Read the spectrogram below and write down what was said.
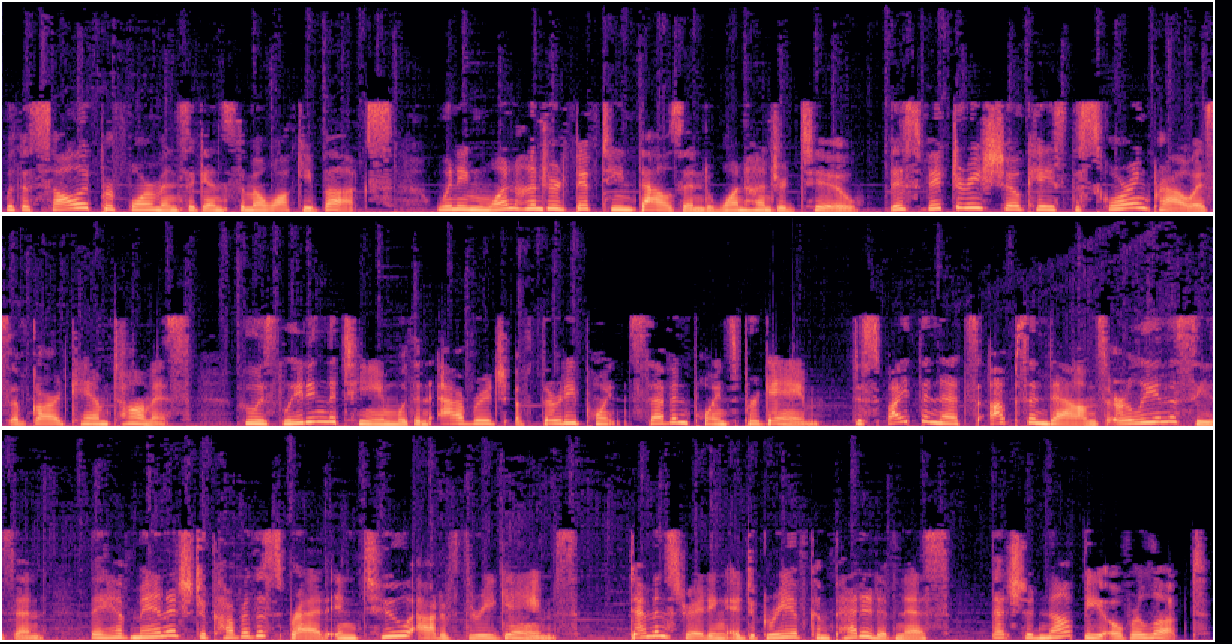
with a solid performance against the Milwaukee Bucks, winning 115,102. This victory showcased the scoring prowess of guard Cam Thomas, who is leading the team with an average of 30.7 points per game. Despite the Nets' ups and downs early in the season, they have managed to cover the spread in two out of three games, demonstrating a degree of competitiveness that should not be overlooked.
